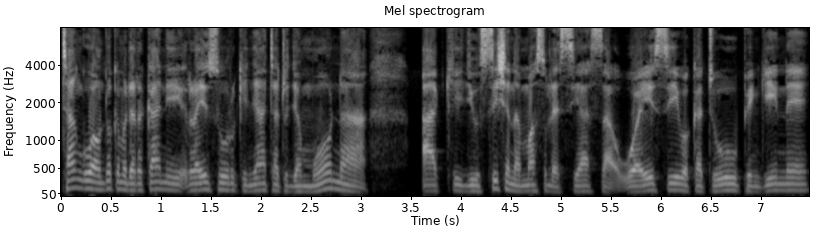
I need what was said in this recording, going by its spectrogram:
tangu aondoke madarakani Rais Uhuru Kenyatta hatujamwona akijihusisha na maswala ya siasa. Wahisi wakati huu pengine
